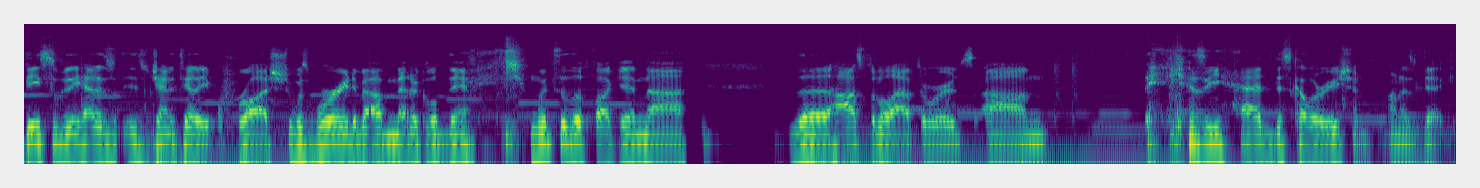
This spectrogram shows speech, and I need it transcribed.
basically had his, his genitalia crushed, was worried about medical damage, went to the fucking uh, the hospital afterwards um, because he had discoloration on his dick.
